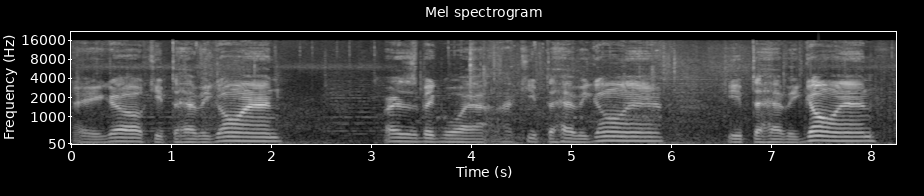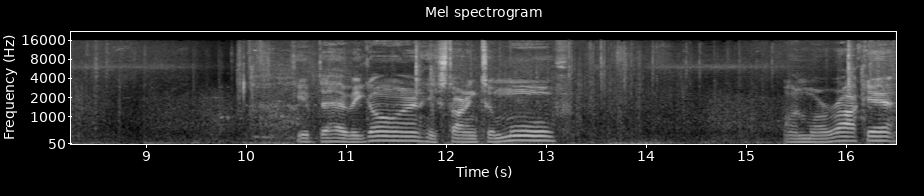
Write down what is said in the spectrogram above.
There you go. Keep the heavy going. Where's this big boy at? I keep the heavy going. Keep the heavy going. Keep the heavy going. He's starting to move. One more rocket.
